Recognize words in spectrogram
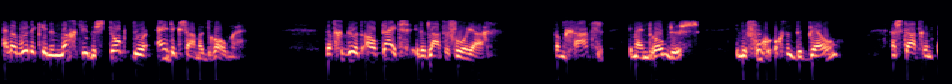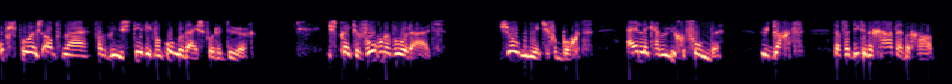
en dan word ik in de nacht weer bestookt door eindexamendromen. Dat gebeurt altijd in het late voorjaar. Dan gaat, in mijn droom dus, in de vroege ochtend de bel... en staat er een opsporingsambtenaar van het ministerie van Onderwijs voor de deur. Die spreekt de volgende woorden uit. Zo, meneertje Verbocht, eindelijk hebben we u gevonden. U dacht dat we het niet in de gaten hebben gehad.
